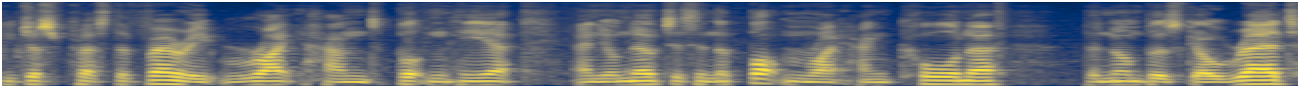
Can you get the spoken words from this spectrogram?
You just press the very right hand button here and you'll notice in the bottom right hand corner the numbers go red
